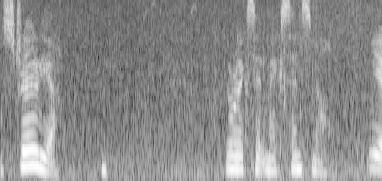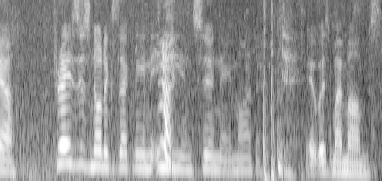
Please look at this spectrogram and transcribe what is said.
Australia. Your accent makes sense now. Yeah, Frazer's not exactly an Indian surname either. it was my mum's.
